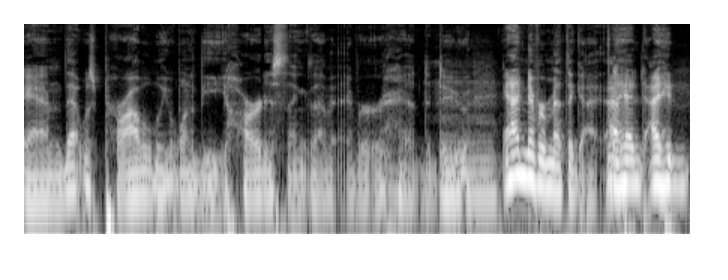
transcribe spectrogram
And that was probably one of the hardest things I've ever had to do. Hmm. And I'd never met the guy. I had, I had,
